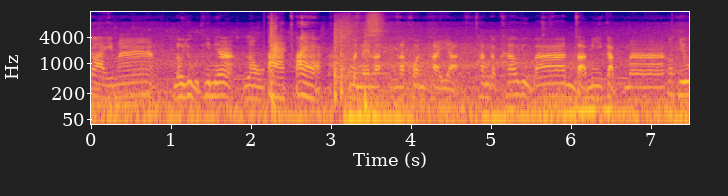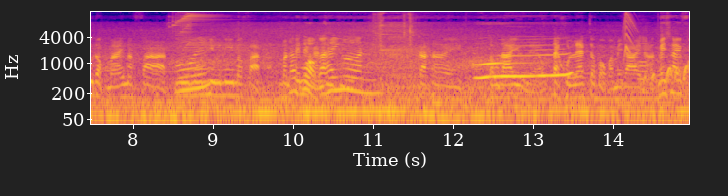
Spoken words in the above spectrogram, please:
ไกลมากเราอยู่ที่เนี่ยเราตาแตกอะ เหมือนในละละครไทยอะทำกับข้าวอยู่บ้านสามีกลับมาฮิวดอกไม้มาฝากฮิวนู่นฮิวนี่มาฝากมันแล้วเป็นอผัวย่างก็นั้นให้เงิน ก็ให้ต้องได้อยู่แล้ว แต่คนแรกจะบอกว่าไม่ได้นะไม่ใช่ฝ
